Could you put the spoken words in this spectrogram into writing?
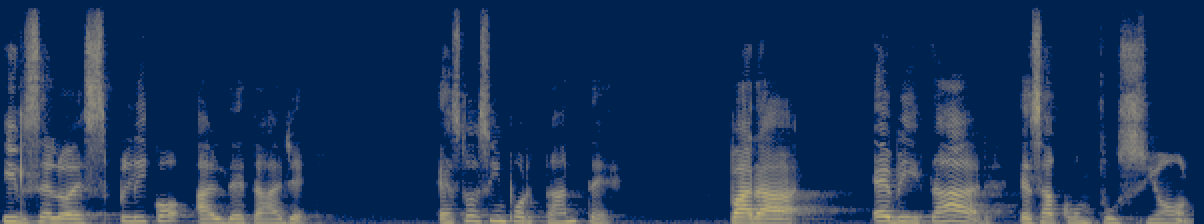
y se lo explico al detalle. Esto es importante para evitar esa confusión.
